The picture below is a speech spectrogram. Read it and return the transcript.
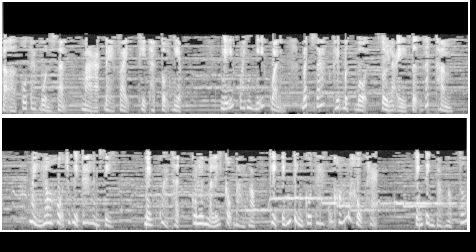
sợ cô ta buồn giận mà để vậy thì thật tội nghiệp. Nghĩ quanh nghĩ quẩn, bất giác thấy bực bội rồi lại tự gắt thầm. Mày lo hộ cho người ta làm gì? Nếu quả thật cô Lâm mà lấy cậu Bảo Ngọc thì tính tình cô ta cũng khó mà hậu hạ. Tính tình Bảo Ngọc tốt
